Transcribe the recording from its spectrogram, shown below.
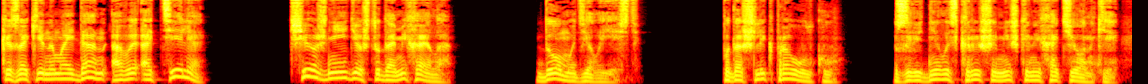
«Казаки на Майдан, а вы от теля? Чего ж не идешь туда, Михайло?» «Дома дело есть». Подошли к проулку. Заведнелась крыша Мишкиной хотенки —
